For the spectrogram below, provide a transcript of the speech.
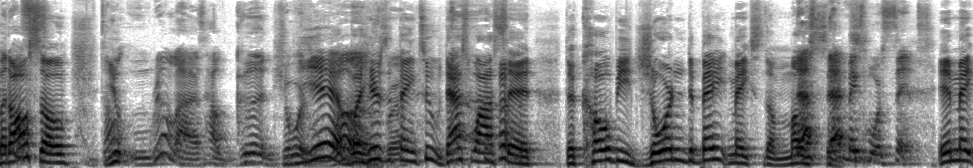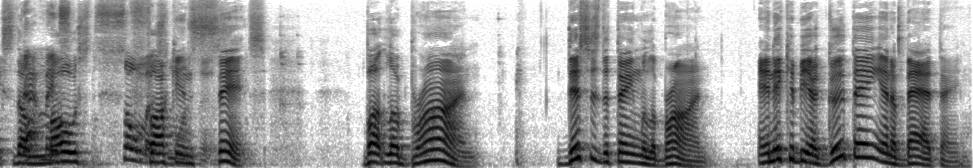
but also, you don't realize how good Jordan. yeah. was, but here's the thing too. That's why I said the Kobe Jordan debate makes the most That's, sense. that makes more sense. It makes the That makes most so much fucking sense. sense. But LeBron, this is the thing with LeBron, and it could be a good thing and a bad thing.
